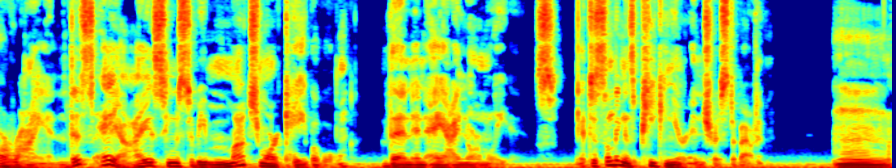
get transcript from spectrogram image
Orion. This AI seems to be much more capable than an AI normally is. It's just something that's piquing your interest about it. Mm,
